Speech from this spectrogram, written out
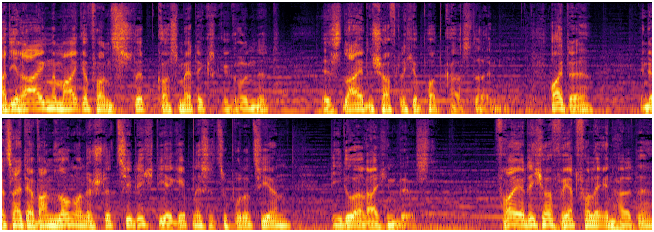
hat ihre eigene Marke von Strip Cosmetics gegründet, ist leidenschaftliche Podcasterin. Heute, in der Zeit der Wandlung, unterstützt sie dich, die Ergebnisse zu produzieren, die du erreichen willst. Freue dich auf wertvolle Inhalte,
